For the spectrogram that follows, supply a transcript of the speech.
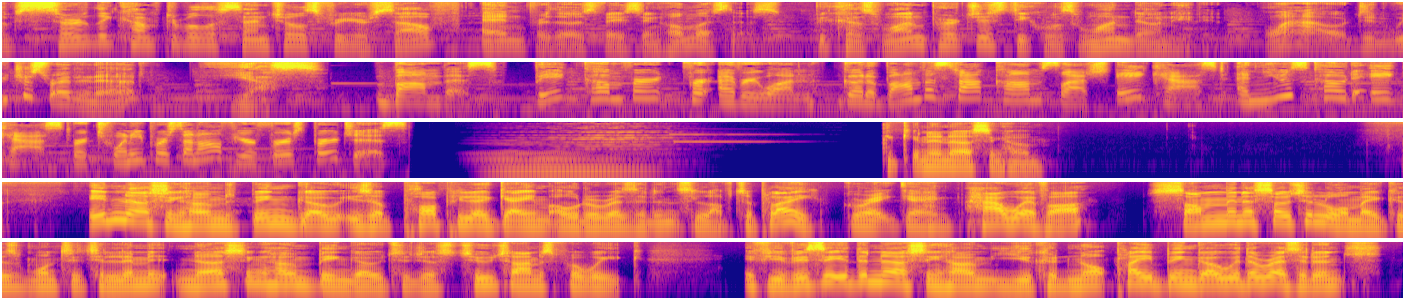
Absurdly comfortable essentials for yourself And for those facing homelessness. because one purchased equals one donated. Wow, did we just write an ad? Yes. Bombas. Big comfort for everyone. Go to bombas.com slash ACAST and use code ACAST for 20% off your first purchase. in a nursing home. In nursing homes, bingo is a popular game older residents love to play. Great game. However, some Minnesota lawmakers wanted to limit nursing home bingo to just two times per week. If you visited the nursing home, you could not play bingo with the residents.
